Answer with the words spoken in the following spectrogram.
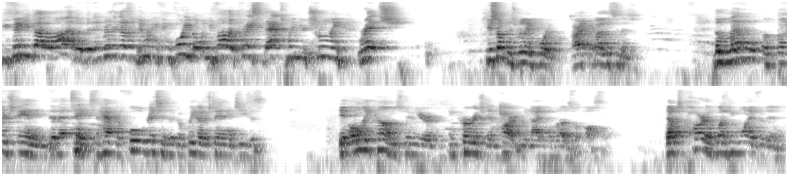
You think you got a lot of it, but it really doesn't do anything for you. But when you follow Christ, that's when you're truly rich. Here's something that's really important. All right, everybody, listen to this. The level of understanding that that takes to have the full riches of complete understanding of Jesus, it only comes when you're encouraged in heart and united in love, is what Paul said. That was part of what he wanted for them.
